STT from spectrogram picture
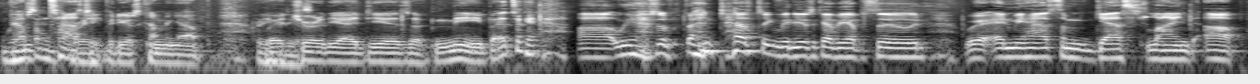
We have some fantastic great- videos coming up, Great which videos. are the ideas of me. But it's okay. Uh, we have some fantastic videos coming up soon, where and we have some guests lined up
